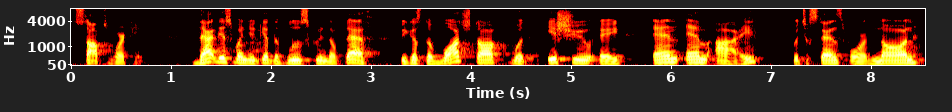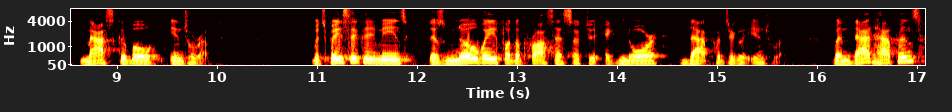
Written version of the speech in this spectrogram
stops working. That is when you get the blue screen of death because the watchdog would issue a NMI, which stands for non-maskable interrupt, which basically means there's no way for the processor to ignore that particular interrupt. When that happens,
